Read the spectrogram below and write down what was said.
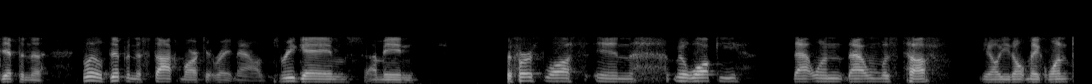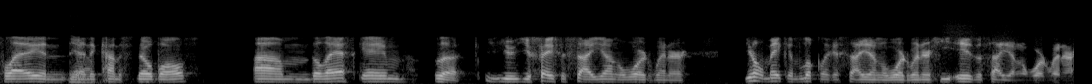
dip in the a little dip in the stock market right now. Three games. I mean, the first loss in Milwaukee, that one that one was tough. You know, you don't make one play and Yeah. and it kind of snowballs. Um, the last game, look, you you face a Cy Young Award winner. You don't make him look like a Cy Young Award winner. He is a Cy Young Award winner,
